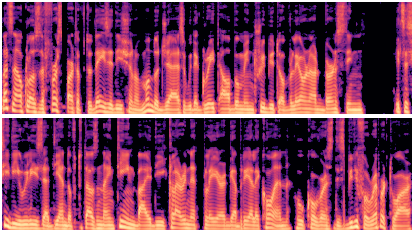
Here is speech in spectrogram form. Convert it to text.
Let's now close the first part of today's edition of Mondo Jazz with a great album in tribute of Leonard Bernstein. It's a CD released at the end of 2019 by the clarinet player Gabriele Coen, who covers this beautiful repertoire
